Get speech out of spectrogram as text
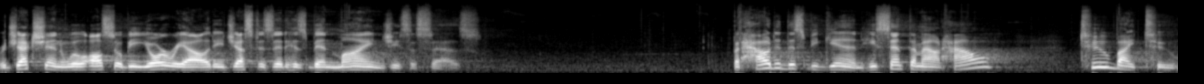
Rejection will also be your reality, just as it has been mine, Jesus says. But how did this begin? He sent them out how? Two by two.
